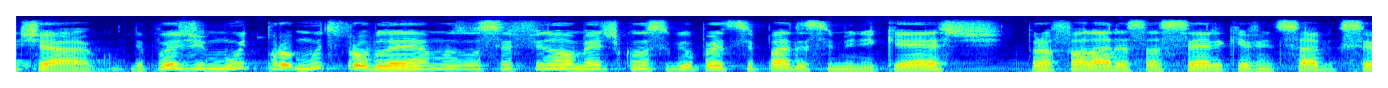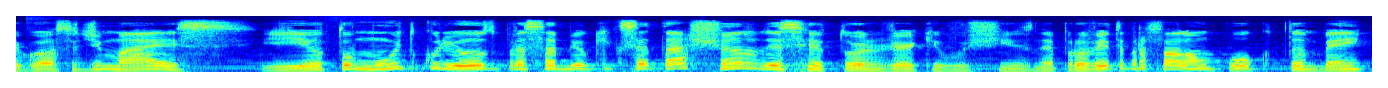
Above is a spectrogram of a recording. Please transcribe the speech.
Thiago. Depois de muito, muitos problemas, você finalmente conseguiu participar desse minicast para falar dessa série que a gente sabe que você gosta demais. E eu tô muito curioso para saber o que, que você tá achando desse retorno de Arquivo X, né? Aproveita para falar um pouco também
